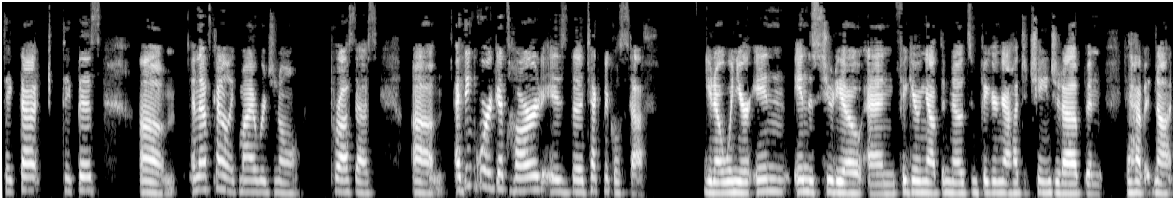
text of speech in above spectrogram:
take that, take this. Um, and that's kind of like my original process. Um, I think where it gets hard is the technical stuff. You know, when you're in, in the studio and figuring out the notes and figuring out how to change it up and to have it not,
